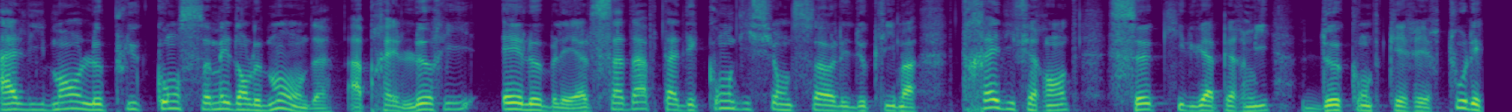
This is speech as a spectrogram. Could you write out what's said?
aliment le plus consommé dans le monde, après le riz et le blé. Elle s'adapte à des conditions de sol et de climat très différentes, ce qui lui a permis de conquérir tous les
